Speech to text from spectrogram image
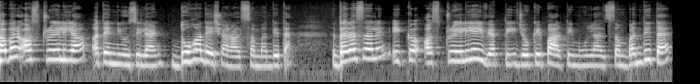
ਖਬਰ ਆਸਟ੍ਰੇਲੀਆ ਅਤੇ ਨਿਊਜ਼ੀਲੈਂਡ ਦੋਹਾਂ ਦੇਸ਼ਾਂ ਨਾਲ ਸੰਬੰਧਿਤ ਹੈ। ਦਰਅਸਲ, ਇੱਕ ਆਸਟ੍ਰੇਲੀਆਈ ਵਿਅਕਤੀ ਜੋ ਕਿ ਭਾਰਤੀ ਮੂਲ ਨਾਲ ਸੰਬੰਧਿਤ ਹੈ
